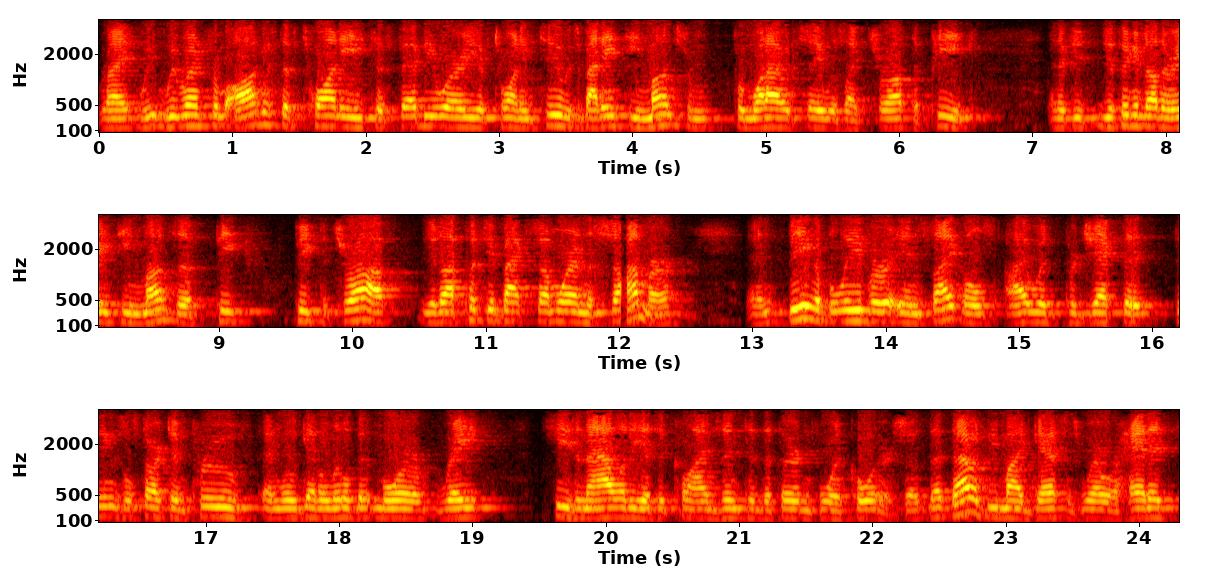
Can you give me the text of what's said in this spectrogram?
right? We went from August of 2020 to February of 2022. It's about 18 months from what I would say was like trough to peak. And if you think another 18 months of peak to trough, you know, that puts you back somewhere in the summer. And being a believer in cycles, I would project that things will start to improve, and we'll get a little bit more rate seasonality as it climbs into the third and fourth quarter. So th that would be my guess is where we're headed.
